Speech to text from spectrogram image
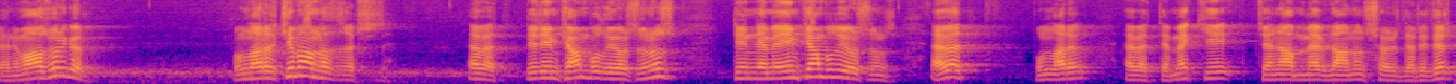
Beni mazur görün. Bunları kim anlatacak size? Evet, bir imkan buluyorsunuz, dinleme imkan buluyorsunuz. Evet, bunları evet demek ki Cenab-ı Mevla'nın sözleridir.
